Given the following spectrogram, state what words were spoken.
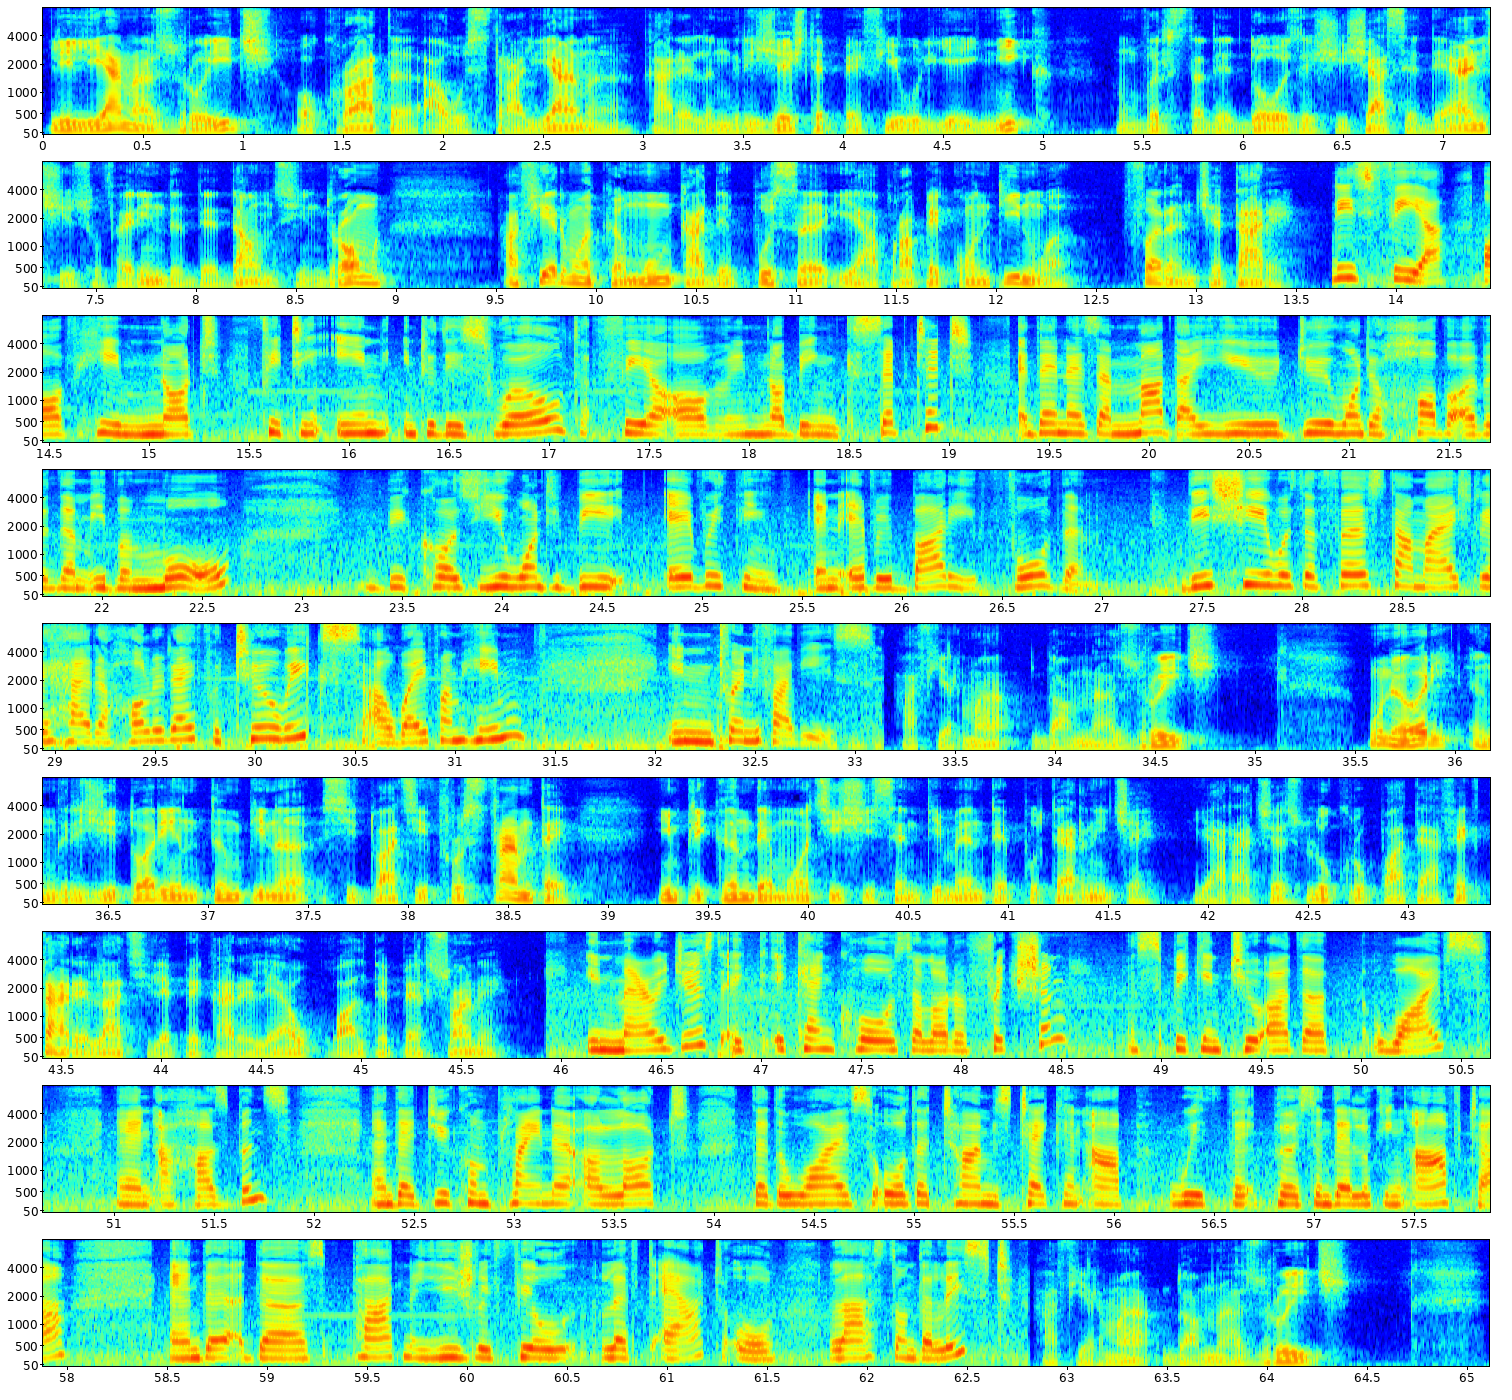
Liliana Zdroici, o croată australiană care îl îngrijește pe fiul ei Nick, în vârstă de 26 de ani și suferind de Down syndrom, afirmă că munca depusă e aproape continuă, fără încetare. This fear of him not fitting in into this world, fear of not being accepted, and then as a mother you do want to hover over them even more because you want to be everything and everybody for them. This year was the first time I actually had a holiday for two weeks away from him in 25 years. Afirma doamna Zruici. Uneori, îngrijitorii întâmpină situații frustrante, implicând emoții și sentimente puternice, iar acest lucru poate afecta relațiile pe care le au cu alte persoane. In marriages, it, it can cause a lot of friction, speaking to other wives and our husbands, and they do complain a lot that the wives all the time is taken up with the person they're looking after, and the, the partner usually feel left out or last on the list. Afirma doamna Zruici.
